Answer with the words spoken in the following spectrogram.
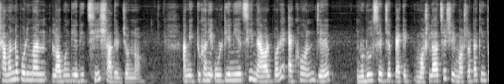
সামান্য পরিমাণ লবণ দিয়ে দিচ্ছি স্বাদের জন্য। আমি একটুখানি উল্টিয়ে নিয়েছি, নেওয়ার পরে এখন যে নুডলসের যে প্যাকেট মশলা আছে, সেই মশলাটা কিন্তু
